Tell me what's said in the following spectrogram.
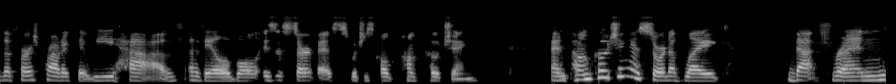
the first product that we have available is a service which is called pump coaching. And pump coaching is sort of like that friend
